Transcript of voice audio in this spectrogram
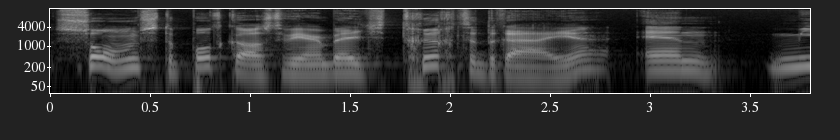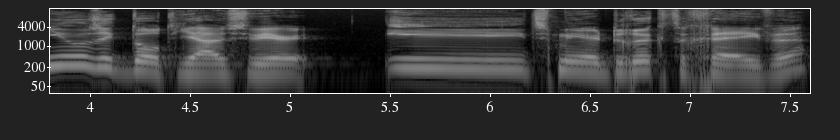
soms de podcast weer een beetje terug te draaien en MusicDot juist weer iets meer druk te geven.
